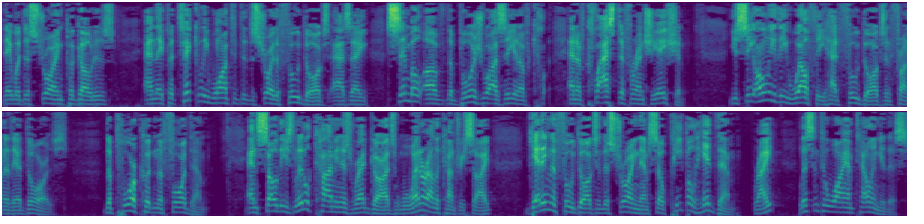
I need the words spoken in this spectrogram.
They were destroying pagodas, and they particularly wanted to destroy the foo dogs as a symbol of the bourgeoisie and of, and of class differentiation. You see, only the wealthy had foo dogs in front of their doors. The poor couldn't afford them. And so these little communist red guards went around the countryside getting the foo dogs and destroying them so people hid them, right? Listen to why I'm telling you this.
